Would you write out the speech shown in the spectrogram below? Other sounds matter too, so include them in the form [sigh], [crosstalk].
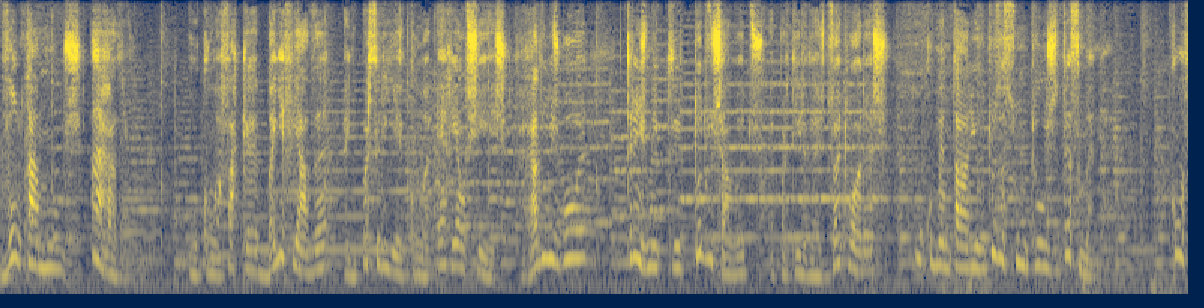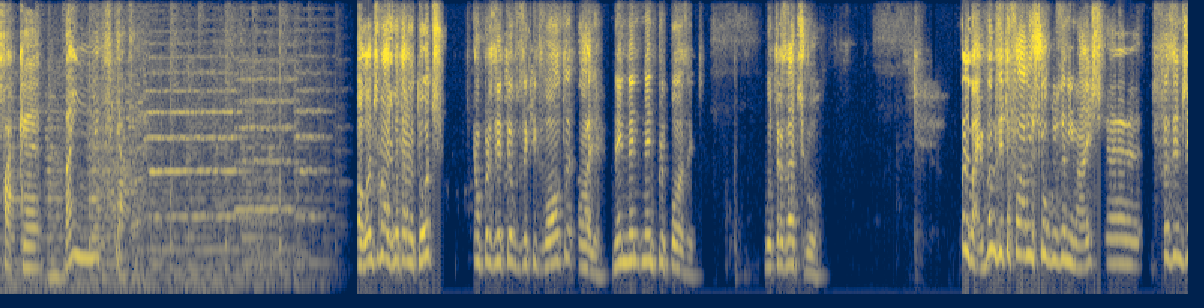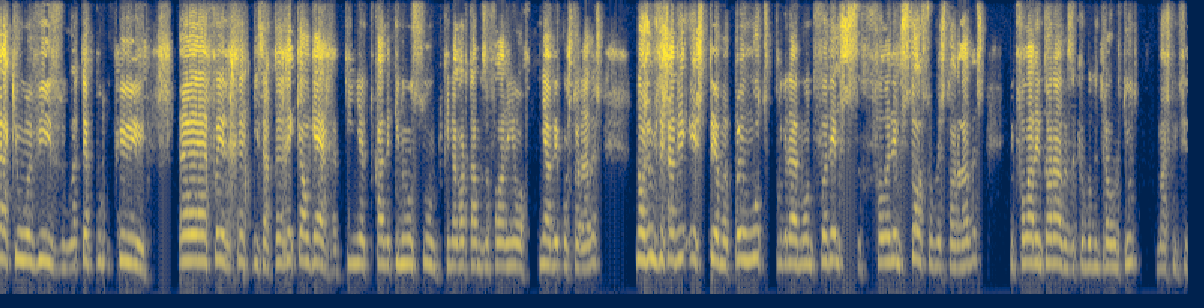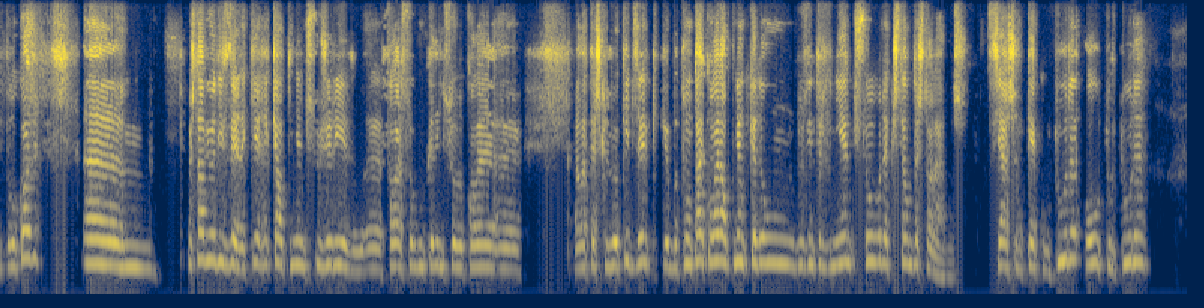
Voltamos à rádio. O Com a Faca Bem Afiada, em parceria com a RLX Rádio Lisboa, transmite todos os sábados, a partir das 18 horas, o comentário dos assuntos da semana. Com a faca bem afiada. Olá, antes de mais, boa tarde a todos. É um prazer ter-vos aqui de volta. Olha, nem, nem, nem de propósito. O atrasado chegou. Olha bem, vamos então falar hoje sobre os animais, uh, fazendo já aqui um aviso, até porque uh, foi exato, a Raquel Guerra tinha tocado aqui num assunto que ainda agora estávamos a falar em off, tinha a ver com as touradas. Nós vamos deixar este tema para um outro programa onde faremos, falaremos só sobre as touradas, e por falar em touradas acabou de entrar o Arthur, mais conhecido pelo Coja. Uh, mas estava eu a dizer, aqui a Raquel tinha-nos sugerido uh, falar sobre um bocadinho sobre qual é. Uh, ela até escreveu aqui dizer que, perguntar qual era a opinião de cada um dos intervenientes sobre a questão das touradas. Se acham que é cultura ou tortura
